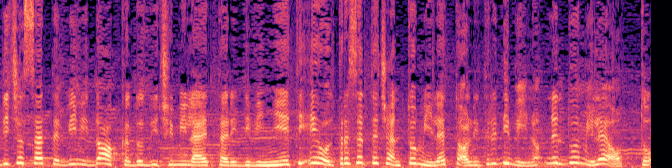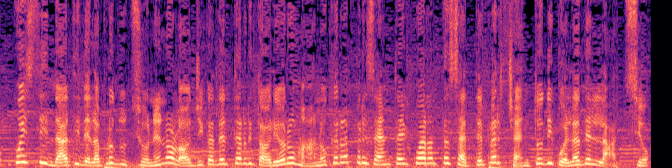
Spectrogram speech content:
17 vini DOC, 12.000 ettari di vigneti e oltre 700.000 ettolitri di vino nel 2008. Questi i dati della produzione enologica del territorio romano che rappresenta il 47% di quella del Lazio.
